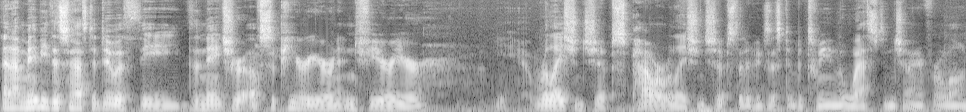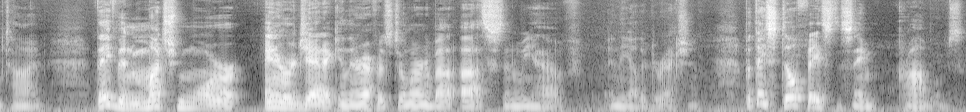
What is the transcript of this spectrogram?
and maybe this has to do with the the nature of superior and inferior relationships, power relationships that have existed between the West and China for a long time. They've been much more energetic in their efforts to learn about us than we have in the other direction. But they still face the same problems.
